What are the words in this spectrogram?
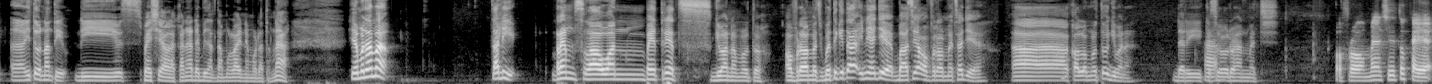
eh, itu nanti di spesial karena ada bintang tamu lain yang mau datang. Nah, yang pertama tadi Rams lawan Patriots gimana menurut tuh? Overall match. Berarti kita ini aja ya, bahasnya overall match aja ya. Eh, kalau menurut tuh gimana? Dari Ah. keseluruhan match. overall match itu kayak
